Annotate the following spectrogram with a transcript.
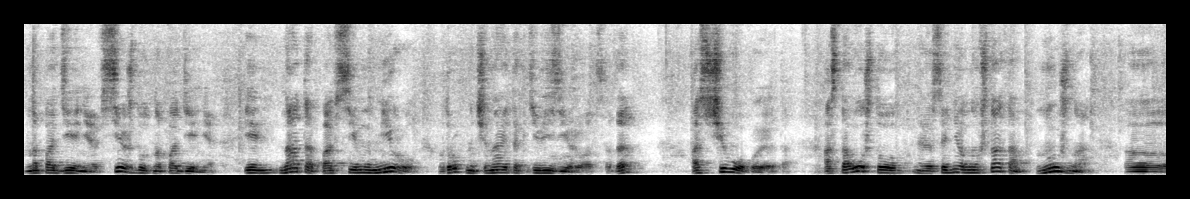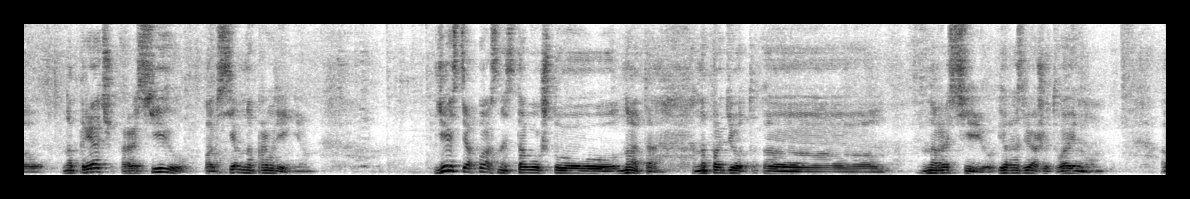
нападения, все ждут нападения. И НАТО по всему миру вдруг начинает активизироваться. Да? А с чего бы это? А с того, что э, Соединенным Штатам нужно э, напрячь Россию по всем направлениям. Есть опасность того, что НАТО нападет э, на Россию и развяжет войну. Э,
